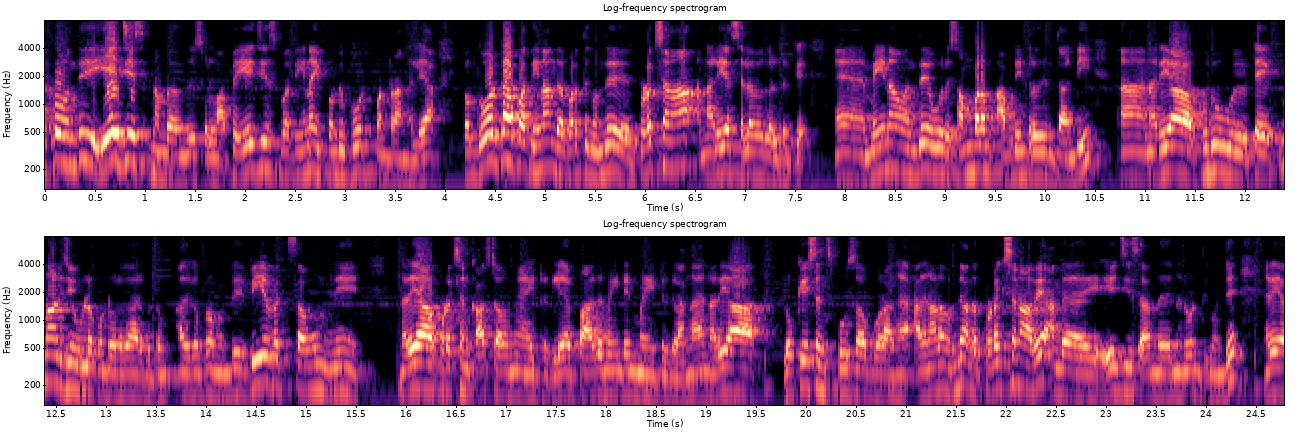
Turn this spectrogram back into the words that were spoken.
இப்போ வந்து ஏஜிஎஸ் நம்ம வந்து சொல்லலாம். இப்போ ஏஜிஎஸ் பார்த்தீங்கன்னா பார்த்தீங்கன்னா இப்போ வந்து கோட் பண்ணுறாங்க இல்லையா? இப்போ கோட்டாக பார்த்தீங்கன்னா அந்த படத்துக்கு வந்து ப்ரொடக்ஷனாக நிறைய செலவுகள் இருக்குது மெயினாக வந்து ஒரு சம்பளம் அப்படின்றதையும் தாண்டி நிறையா புது டெக்னாலஜி உள்ளே கொண்டு வரதாக இருக்கட்டும். அதுக்கப்புறம் வந்து விஎஃப்எக்ஸாகவும் நிறையா ப்ரொடக்ஷன் காஸ்ட்டாகவுமே ஆகிட்டு இருக்கு இல்லையா? இப்போ அதை மெயின்டைன் பண்ணிகிட்டு இருக்காங்க நிறையா லொக்கேஷன்ஸ் புதுசாக போகிறாங்க அதனால் வந்து அந்த ப்ரொடக்ஷனாகவே அந்த ஏஜிஸ் அந்த நிறுவனத்துக்கு வந்து நிறையா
